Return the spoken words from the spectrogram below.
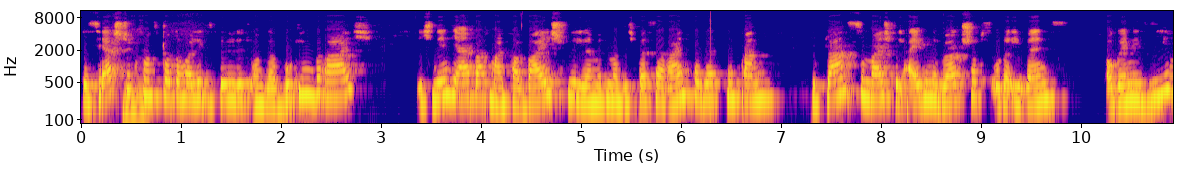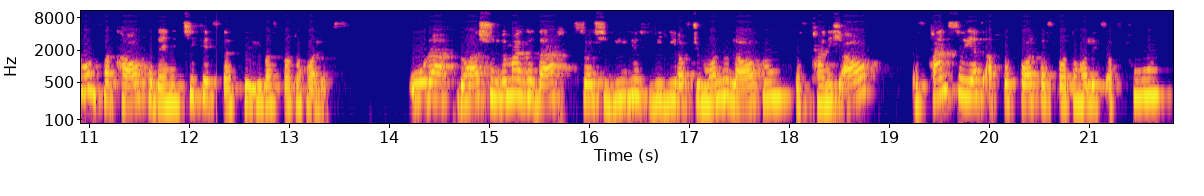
Das Herzstück mhm. von Spotaholics bildet unser Booking-Bereich. Ich nenne dir einfach mal ein paar Beispiele, damit man sich besser reinversetzen kann. Du planst zum Beispiel eigene Workshops oder Events, organisiere und verkaufe deine Tickets dafür über Spotaholics. Oder du hast schon immer gedacht, solche Videos, wie die auf Gimondo laufen, das kann ich auch. Das kannst du jetzt ab sofort bei Sportaholics auch tun.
